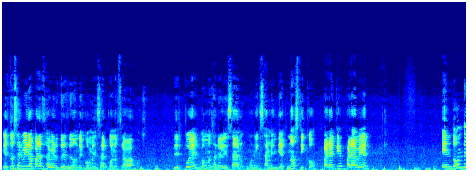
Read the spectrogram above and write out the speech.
Esto servirá para saber desde dónde comenzar con los trabajos. Después vamos a realizar un examen diagnóstico. ¿Para qué? Para ver en dónde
